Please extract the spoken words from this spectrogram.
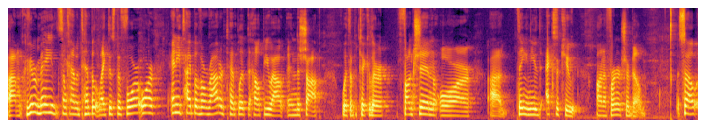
Um, have you ever made some kind of a template like this before or any type of a router template to help you out in the shop with a particular function or uh, thing you need to execute on a furniture build? So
